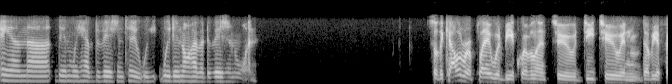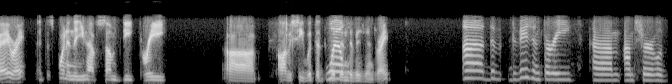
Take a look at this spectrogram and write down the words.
and uh, then we have Division Two. We we do not have a Division One. So the caliber of play would be equivalent to D2 in WFA, right? At this point, and then you have some D3, uh, obviously with the well, within divisions, right? Uh, the Division Three, um, I'm sure would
